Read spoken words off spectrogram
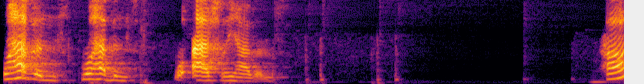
What happens? What happens? What actually happens? Huh?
